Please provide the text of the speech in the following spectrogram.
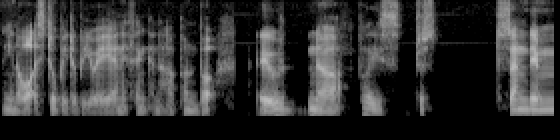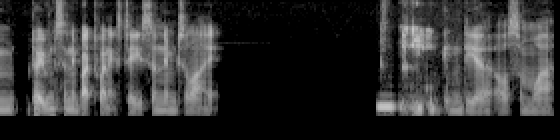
you know what, it's WWE, anything can happen. But it would no, please just send him. Don't even send him back to NXT. Send him to like mm. India or somewhere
